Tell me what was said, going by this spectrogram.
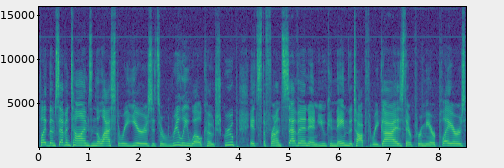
Played them seven times in the last three years. It's a really well coached group. It's the front seven, and you can name the top three guys. Their premier players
